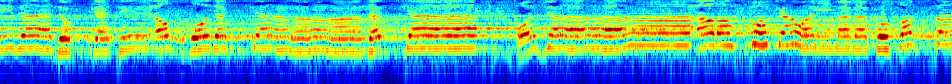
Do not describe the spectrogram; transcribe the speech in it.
إذا دكت الأرض دكا دكا وجاء ربك والملك صفا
